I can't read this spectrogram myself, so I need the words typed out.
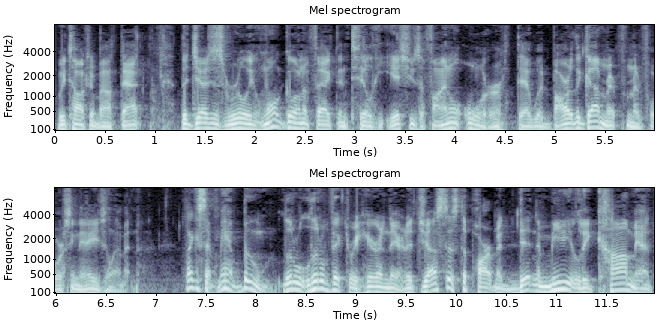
We talked about that. The judge's ruling won't go in effect until he issues a final order that would bar the government from enforcing the age limit. Like I said, man, boom, little little victory here and there. The Justice Department didn't immediately comment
